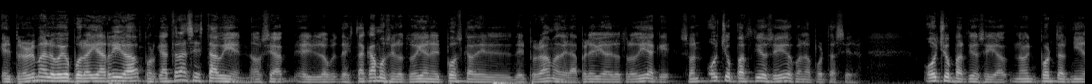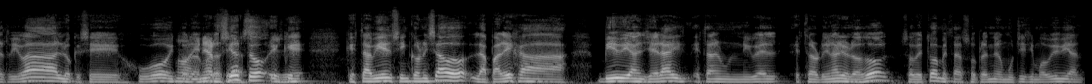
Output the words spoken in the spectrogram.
el problema lo veo por ahí arriba, porque atrás está bien. ¿no? O sea, lo destacamos el otro día en el podcast del, del programa, de la previa del otro día, que son ocho partidos seguidos con la puerta cero. Ocho partidos seguidos. No importa ni el rival, lo que se jugó y No, todo lo cierto sí, es sí. que, que está bien sincronizado. La pareja Vivian Geray están en un nivel extraordinario los dos. Sobre todo me está sorprendiendo muchísimo Vivian,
